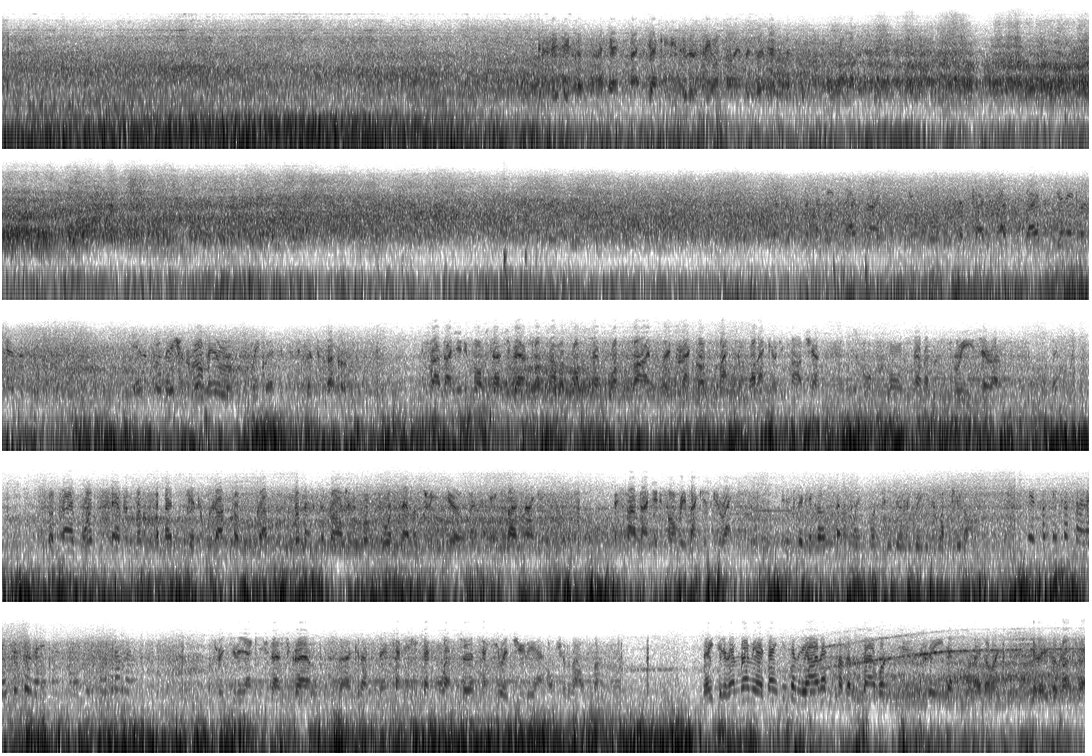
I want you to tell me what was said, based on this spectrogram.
thank you. Some the I've got a star 123 decimal, I don't like. Give it a.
